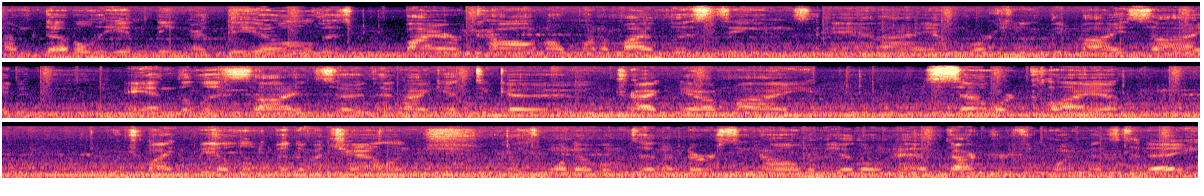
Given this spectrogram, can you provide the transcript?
I'm double ending a deal. This buyer called on one of my listings and I am working the buy side and the list side. So then I get to go track down my seller client, which might be a little bit of a challenge because one of them's in a nursing home and the other one has doctor's appointments today.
